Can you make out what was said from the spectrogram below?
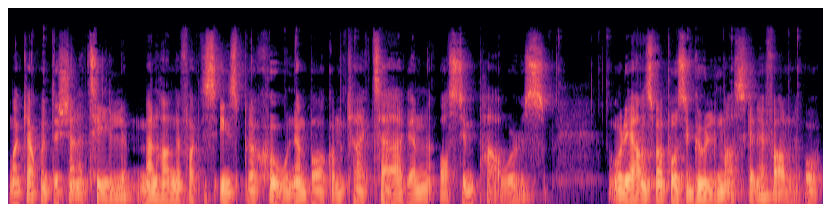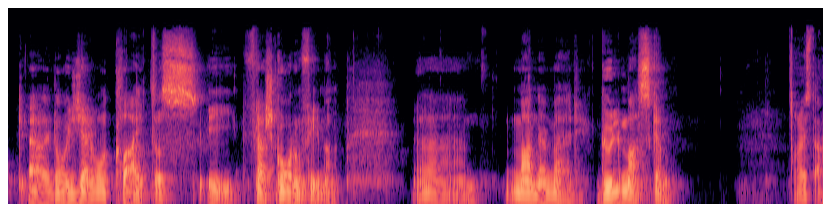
man kanske inte känner till. Men han är faktiskt inspirationen bakom karaktären Austin Powers. Och det är han som har på sig guldmasken i alla fall. Och är då General Clytus i Flash Gordon-filmen. Uh, mannen med guldmasken. Ja, just det.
